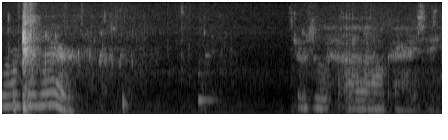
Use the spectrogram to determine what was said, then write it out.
We're over there. There's a, oh, okay, I see.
